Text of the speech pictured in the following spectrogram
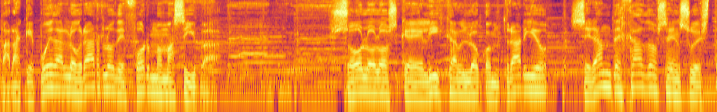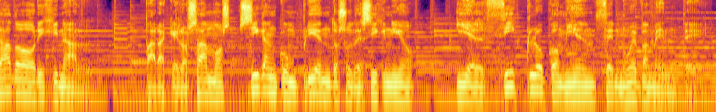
para que pueda lograrlo de forma masiva. Solo los que elijan lo contrario serán dejados en su estado original, para que los amos sigan cumpliendo su designio y el ciclo comience nuevamente.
